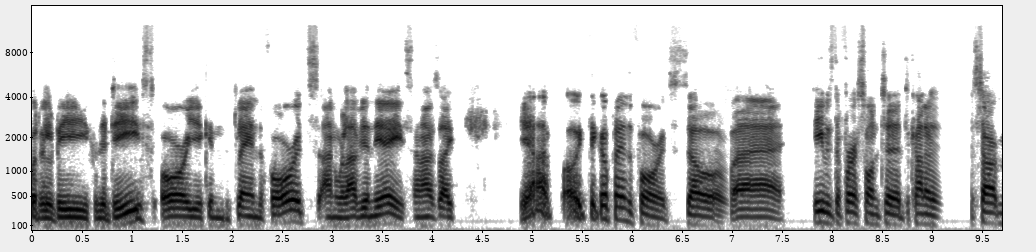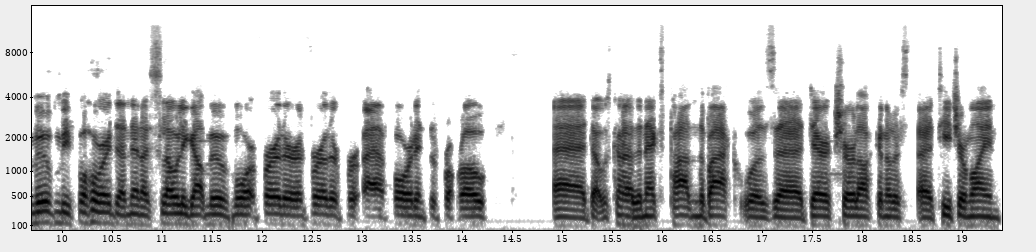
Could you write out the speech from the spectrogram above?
but it'll be for the D's, or you can play in the forwards, and we'll have you in the A's." And I was like, "Yeah, I think I'll play in the forwards." So uh, he was the first one to to kind of start moving me forward, and then I slowly got moved more further and further for, uh, forward into the front row. Uh, that was kind of the next pat in the back was uh, Derek Sherlock, another uh, teacher of mine.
